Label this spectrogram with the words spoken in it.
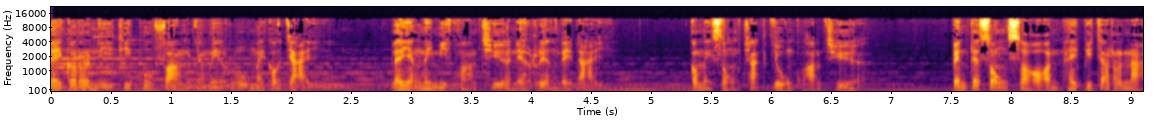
นกรณีที่ผู้ฟังยังไม่รู้ไม่เข้าใจ และยังไม่มีความเชื่อในเรื่องใด ๆ ก็ไม่ทรงชักจูงความเชื่อ เป็นแต่ทรงสอนให้พิจารณา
